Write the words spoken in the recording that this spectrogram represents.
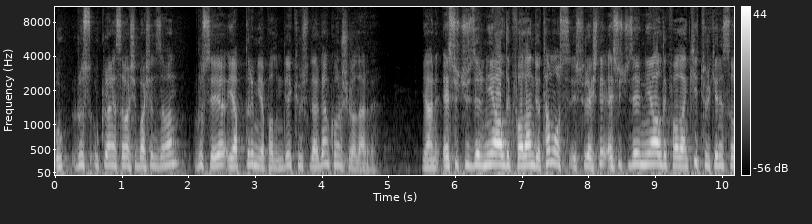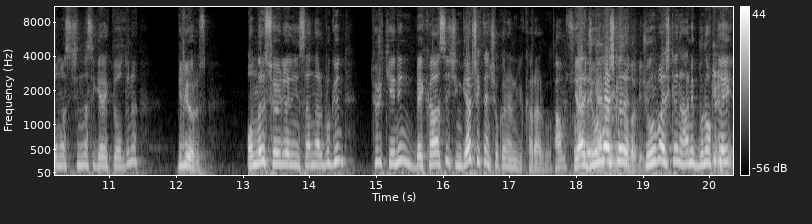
U- Rus Ukrayna savaşı başladığı zaman Rusya'ya yaptırım yapalım diye kürsülerden konuşuyorlardı. Yani S-300'leri niye aldık falan diyor. Tam o sü- süreçte S-300'leri niye aldık falan ki Türkiye'nin savunması için nasıl gerekli olduğunu biliyoruz. Onları söyleyen insanlar bugün Türkiye'nin bekası için gerçekten çok önemli bir karar bu. Tam yani Cumhurbaşkanı. Cumhurbaşkanı hani bu noktayı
